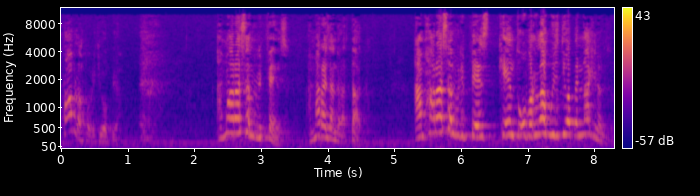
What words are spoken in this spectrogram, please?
problem for Ethiopia. Amhara self-defense. Amhara is under attack. Amhara self-defense came to overlap with Ethiopian nationalism.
